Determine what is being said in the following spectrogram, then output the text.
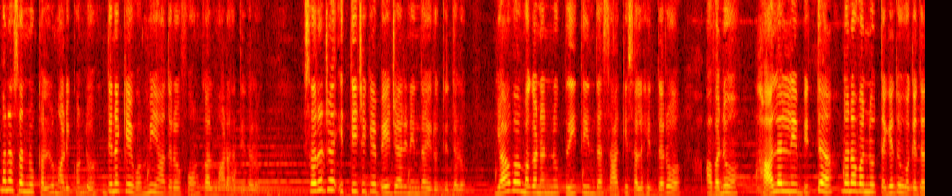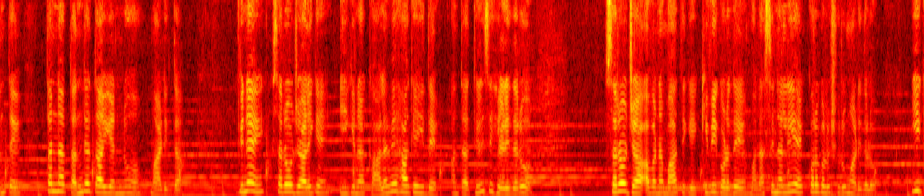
ಮನಸ್ಸನ್ನು ಕಲ್ಲು ಮಾಡಿಕೊಂಡು ದಿನಕ್ಕೆ ಒಮ್ಮೆಯಾದರೂ ಫೋನ್ ಕಾಲ್ ಮಾಡಹತ್ತಿದಳು ಸರೋಜ ಇತ್ತೀಚೆಗೆ ಬೇಜಾರಿನಿಂದ ಇರುತ್ತಿದ್ದಳು. ಯಾವ ಮಗನನ್ನು ಪ್ರೀತಿಯಿಂದ ಸಾಕಿ ಸಲಹಿದ್ದರೋ ಅವನು ಹಾಲಲ್ಲಿ ಬಿದ್ದ ನೊಣವನ್ನು ತೆಗೆದು ಒಗೆದಂತೆ ತನ್ನ ತಂದೆ ತಾಯಿಯನ್ನು ಮಾಡಿದ್ದ. ವಿನಯ್ ಸರೋಜಾಳಿಗೆ, ಈಗಿನ ಕಾಲವೇ ಹಾಗೆ ಇದೆ ಅಂತ ತಿಳಿಸಿ ಹೇಳಿದರು ಸರೋಜ ಅವನ ಮಾತಿಗೆ ಕಿವಿಗೊಡದೆ ಮನಸ್ಸಿನಲ್ಲಿಯೇ ಕೊರಗಲು ಶುರು ಮಾಡಿದಳು. ಈಗ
